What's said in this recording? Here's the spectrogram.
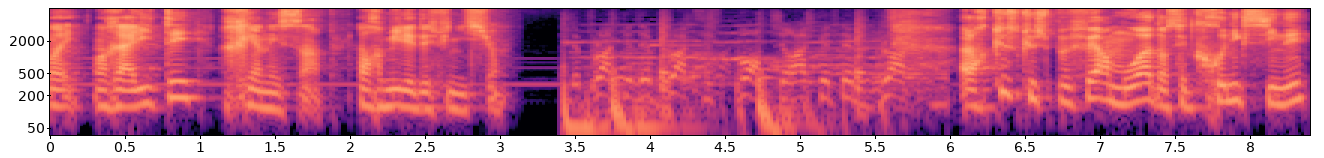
Oui, en réalité, rien n'est simple, hormis les définitions. Alors qu'est-ce que je peux faire moi dans cette chronique ciné,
